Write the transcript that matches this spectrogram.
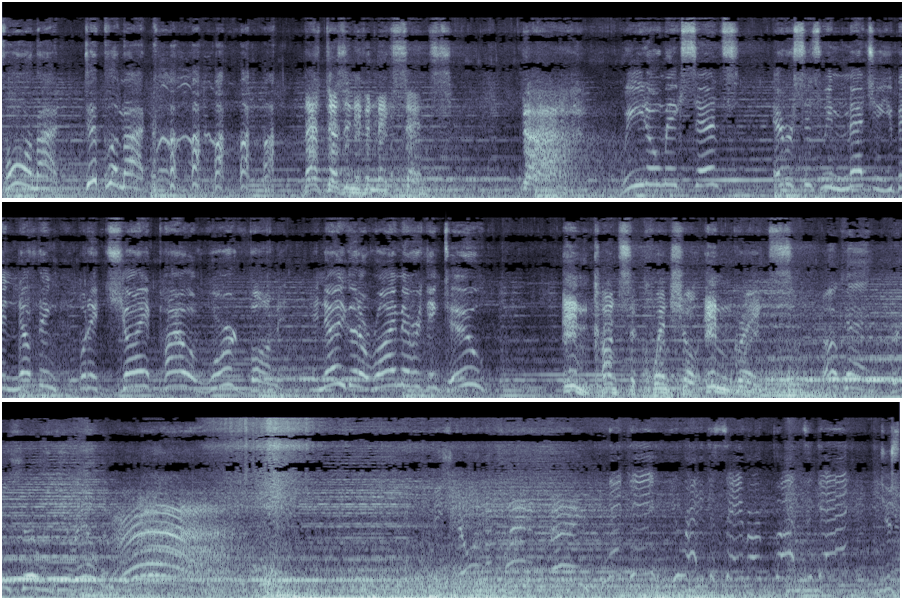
format, diplomat. That doesn't even make sense. Ah! We don't make sense? Ever since we met you, you've been nothing but a giant pile of word vomit. And now you gotta rhyme everything too? Inconsequential ingrates. Okay, pretty sure we derailed him. Ah! He's doing the planning thing! Nikki, you ready to save our butts again? Just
